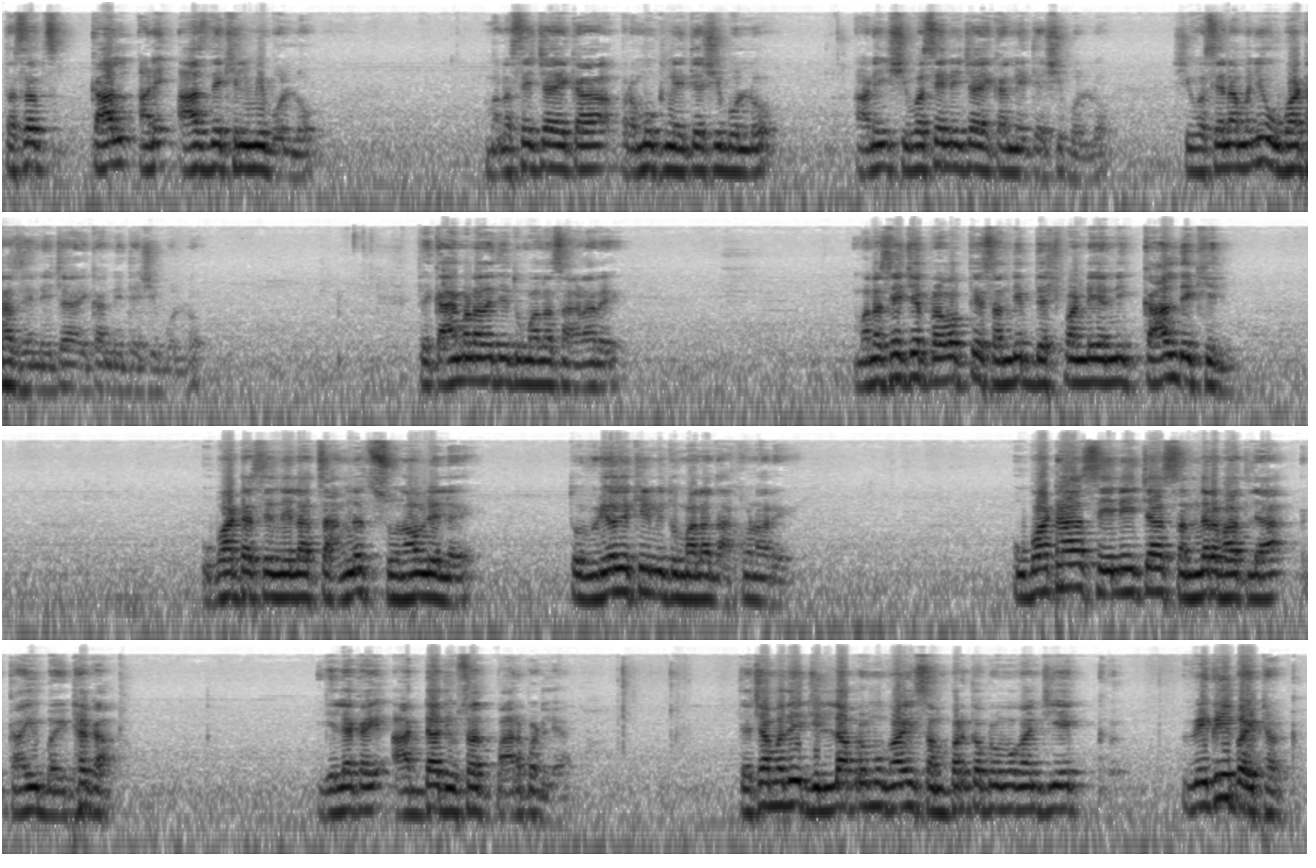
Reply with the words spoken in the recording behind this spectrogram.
तसंच काल आणि आज देखील मी बोललो. मनसेच्या एका प्रमुख नेत्याशी बोललो आणि शिवसेनेच्या एका नेत्याशी बोललो. शिवसेना म्हणजे उभाठा सेनेच्या एका नेत्याशी बोललो. ते काय म्हणाले ते तुम्हाला सांगणार आहे. मनसेचे प्रवक्ते संदीप देशपांडे यांनी काल देखील उभाटा सेनेला चांगलंच सुनावलेलं आहे. तो व्हिडिओ देखील मी तुम्हाला दाखवणार आहे. उभाटा सेनेच्या संदर्भातल्या काही बैठका गेल्या काही आठ दहा दिवसात पार पडल्या. त्याच्यामध्ये जिल्हा प्रमुख आणि संपर्क प्रमुखांची एक वेगळी बैठक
